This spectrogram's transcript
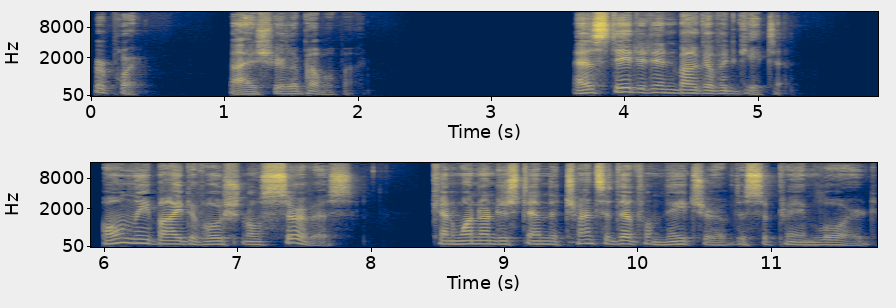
Purport by Srila Prabhupada. As stated in Bhagavad Gita, only by devotional service can one understand the transcendental nature of the Supreme Lord.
